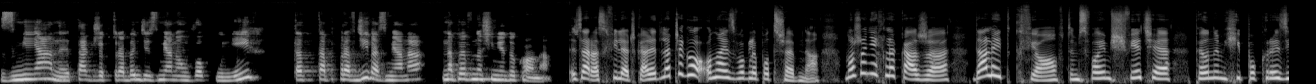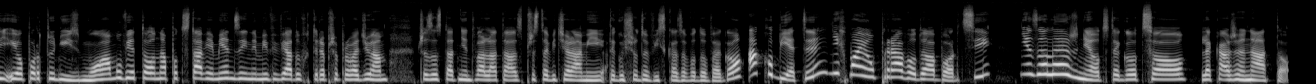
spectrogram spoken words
zmiany, także która będzie zmianą wokół nich, ta, ta prawdziwa zmiana na pewno się nie dokona. Zaraz, chwileczkę, ale dlaczego ona jest w ogóle potrzebna? Może niech lekarze dalej tkwią w tym swoim świecie pełnym hipokryzji i oportunizmu, a mówię to na podstawie między innymi wywiadów, które przeprowadziłam przez ostatnie dwa lata z przedstawicielami tego środowiska zawodowego, a kobiety niech mają prawo do aborcji, niezależnie od tego, co lekarze na to.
